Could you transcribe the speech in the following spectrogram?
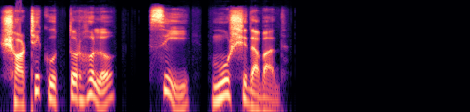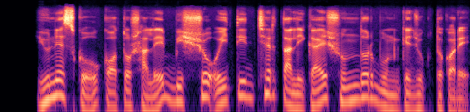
সঠিক উত্তর হল সি, মুর্শিদাবাদ। ইউনেস্কো কত সালে বিশ্ব ঐতিহ্যের তালিকায় সুন্দরবনকে যুক্ত করে?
